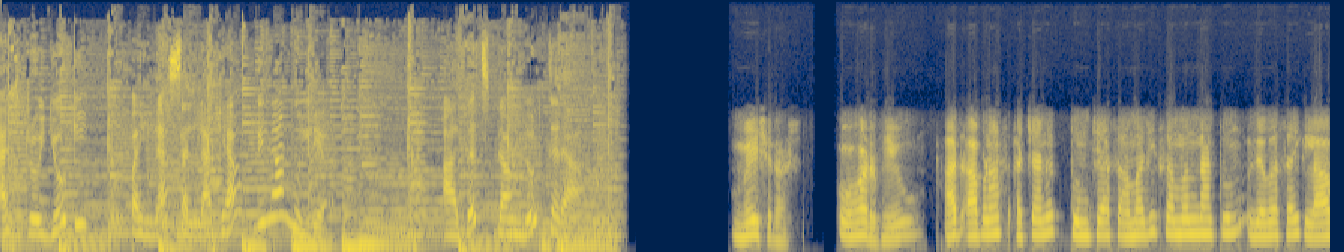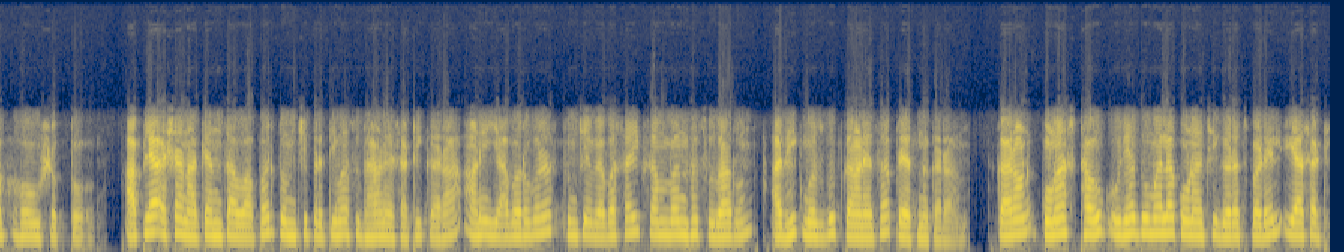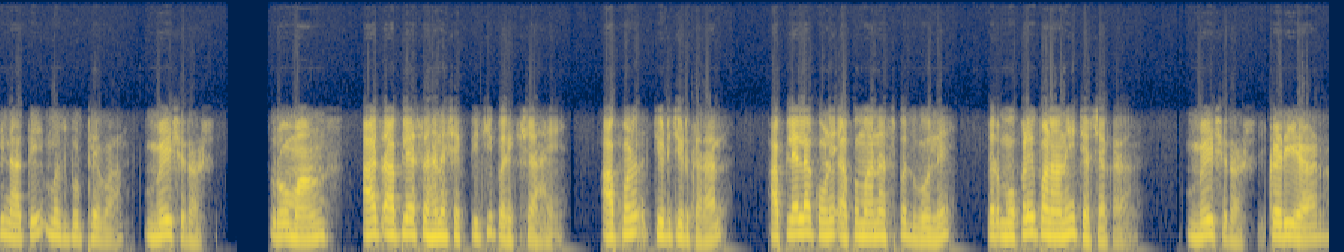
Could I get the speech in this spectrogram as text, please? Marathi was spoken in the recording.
ॲस्ट्रो योगी पहिला सल्ला घ्या विनामूल्य. आजच डाउनलोड करा. मेष राशी. ओव्हरव्ह्यू आज आपणास अचानक तुमच्या सामाजिक संबंधातून व्यावसायिक लाभ होऊ शकतो. आपल्या अशा नात्यांचा वापर तुमची प्रतिमा सुधारण्यासाठी करा आणि याबरोबरच तुमचे व्यावसायिक संबंध सुधारून अधिक मजबूत करण्याचा प्रयत्न करा. कारण कुणास ठाऊक उद्या तुम्हाला कोणाची गरज पडेल यासाठी नाते मजबूत ठेवा. मेष राशी. रोमांस आज आपल्या सहनशक्तीची परीक्षा आहे. आपण चिडचिड कराल. आपल्याला कोणी अपमानास्पद बोलले तर मोकळेपणाने चर्चा करा. मेष राशी. करिअर.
